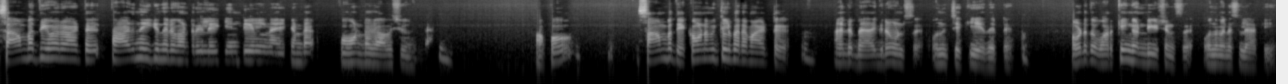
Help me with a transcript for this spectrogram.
സാമ്പത്തികപരമായിട്ട് താഴ്ന്നു നിൽക്കുന്ന ഒരു കൺട്രിയിലേക്ക് ഇന്ത്യയിൽ നിന്ന് അയക്കേണ്ട പോകേണ്ട ഒരു ആവശ്യമില്ല അപ്പോ സാമ്പത്തിക എക്കോണമിക്കൽ പരമായിട്ട് അതിന്റെ ബാക്ക്ഗ്രൗണ്ട്സ് ഒന്ന് ചെക്ക് ചെയ്തിട്ട് അവിടുത്തെ വർക്കിംഗ് കണ്ടീഷൻസ് ഒന്ന് മനസ്സിലാക്കി.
